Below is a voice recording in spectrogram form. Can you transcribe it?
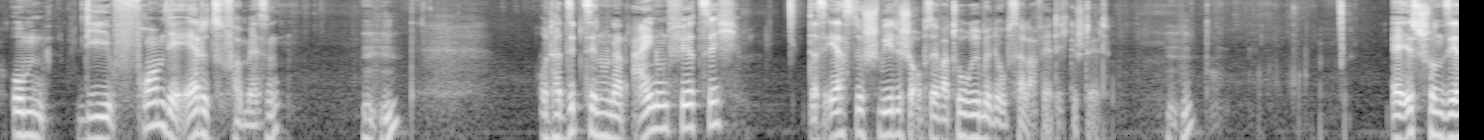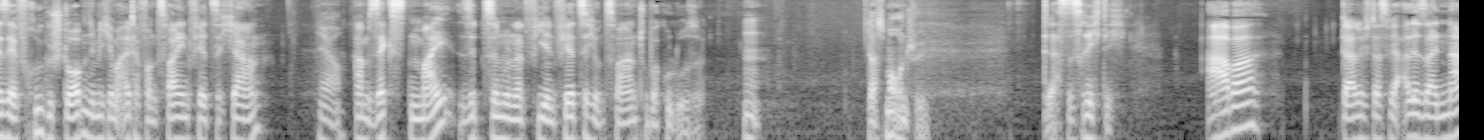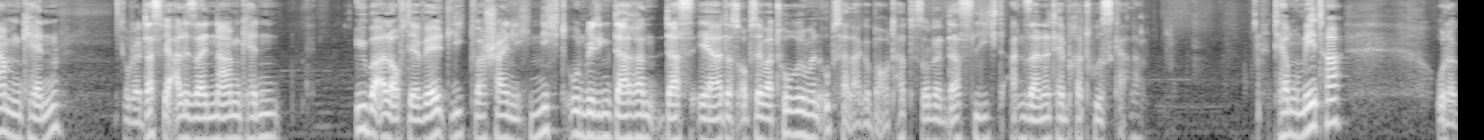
um die Form der Erde zu vermessen. Und hat 1741 das erste schwedische Observatorium in Uppsala fertiggestellt. Er ist schon sehr, sehr früh gestorben, nämlich im Alter von 42 Jahren Ja. am 6. Mai 1744 und zwar an Tuberkulose. Das ist mal unschön. Das ist richtig. Aber dadurch, dass wir alle seinen Namen kennen, oder dass wir alle seinen Namen kennen, überall auf der Welt liegt wahrscheinlich nicht unbedingt daran, dass er das Observatorium in Uppsala gebaut hat, sondern das liegt an seiner Temperaturskala. Thermometer oder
